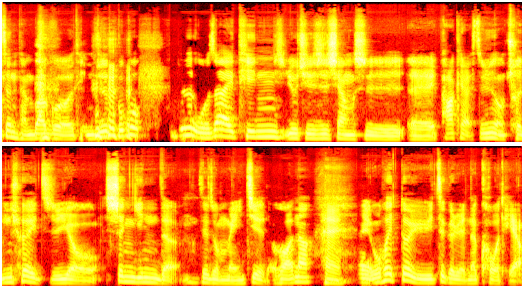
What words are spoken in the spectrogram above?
政坛八卦而听，就是不过就是我在听，尤其是像是呃 podcast 这种纯粹只有声音的这种媒介的话，那哎欸，我会对于这个人的口条，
